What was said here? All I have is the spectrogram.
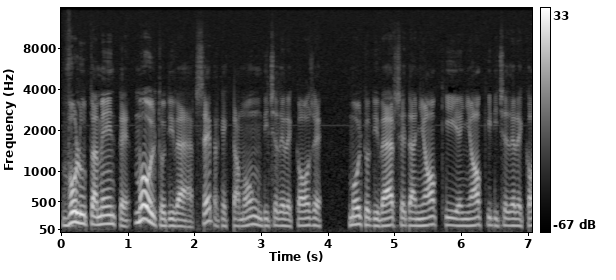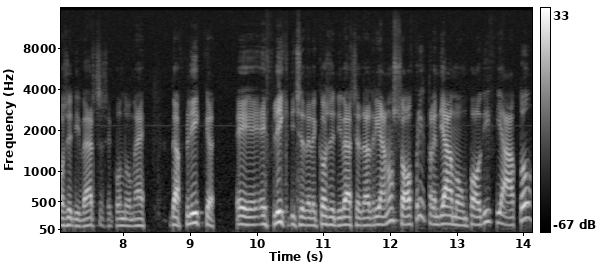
volutamente molto diverse, perché Camon dice delle cose molto diverse da Gnocchi e Gnocchi dice delle cose diverse secondo me da Flick e, e Flick dice delle cose diverse da Adriano Sofri, prendiamo un po' di fiato,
